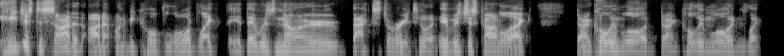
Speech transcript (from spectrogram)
he just decided I don't want to be called Lord. Like there was no backstory to it. It was just kind of like, don't call him Lord, don't call him Lord. He's like,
